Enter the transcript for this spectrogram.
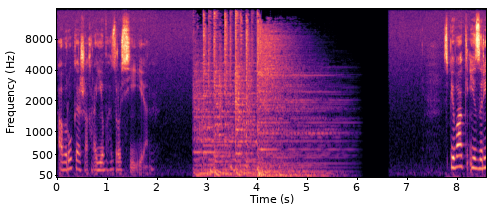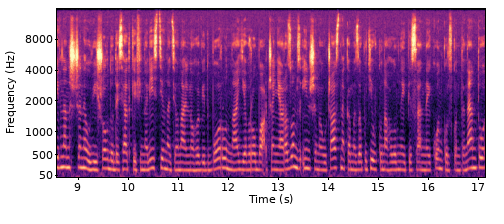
а в руки шахраїв з Росії. Співак із Рівненщини увійшов до десятки фіналістів національного відбору на Євробачення. Разом з іншими учасниками за путівку на головний пісенний конкурс континенту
